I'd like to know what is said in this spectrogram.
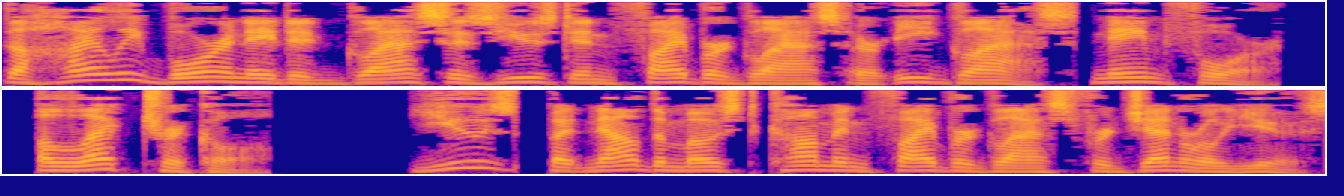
The highly boronated glasses used in fiberglass are E-glass named for electrical use, but now the most common fiberglass for general use.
